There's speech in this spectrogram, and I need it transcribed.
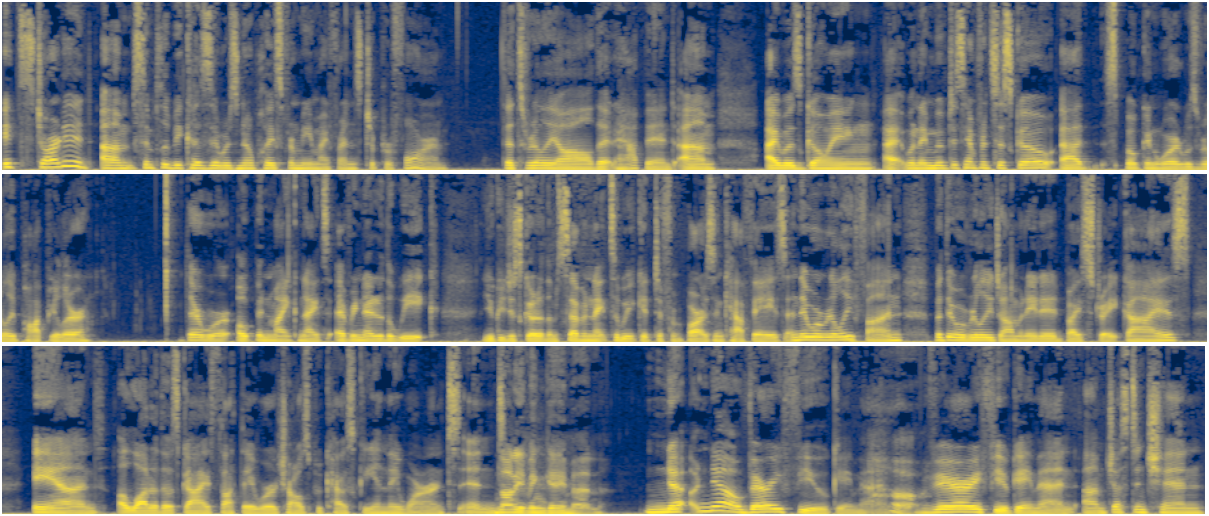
It started um, simply because there was no place for me and my friends to perform. That's really all that happened. Um, I was going I, when I moved to San Francisco. Uh, spoken word was really popular. There were open mic nights every night of the week. You could just go to them seven nights a week at different bars and cafes, and they were really fun. But they were really dominated by straight guys, and a lot of those guys thought they were Charles Bukowski, and they weren't. And Not even gay men. no, no, very few gay men. Very few gay men. Um, Justin Chin,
